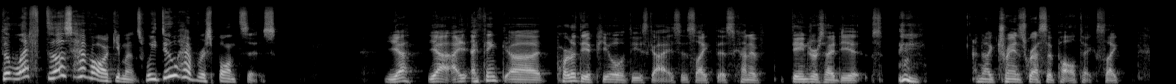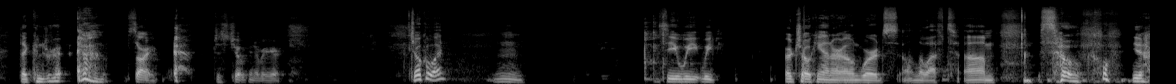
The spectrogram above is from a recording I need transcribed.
The left does have arguments. We do have responses. Yeah, yeah. I, I think uh, part of the appeal of these guys is like this kind of dangerous ideas and like transgressive politics, like the contra- sorry, just choking over here. Joke away. Mm. See, we we are choking on our own words on the left. Um, so you know,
